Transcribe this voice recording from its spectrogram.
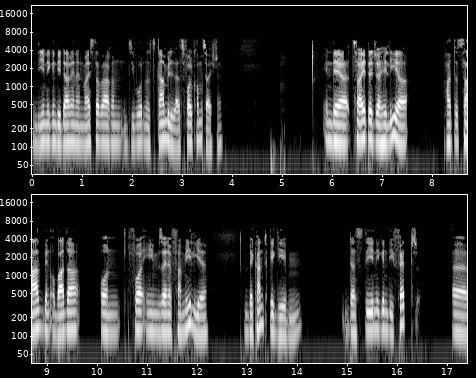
Und diejenigen, die darin ein Meister waren, sie wurden als Gamil, als vollkommen bezeichnet. In der Zeit der Jahiliya hatte Saad bin Obada und vor ihm seine Familie bekannt gegeben, dass diejenigen, die Fett äh,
